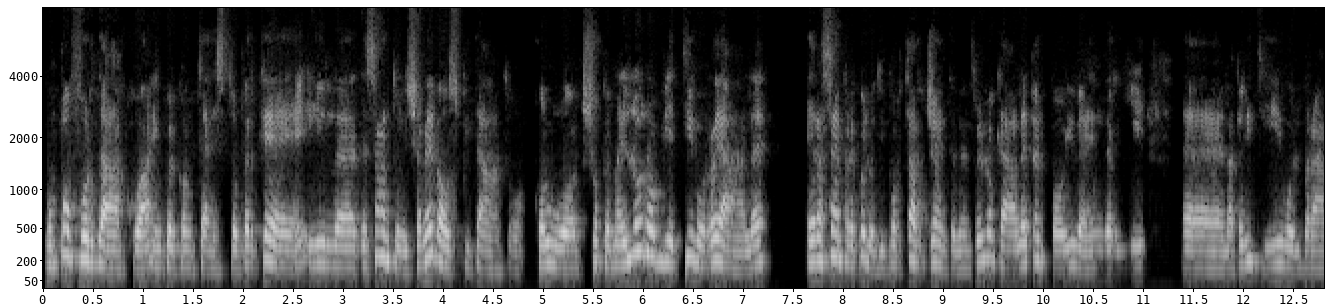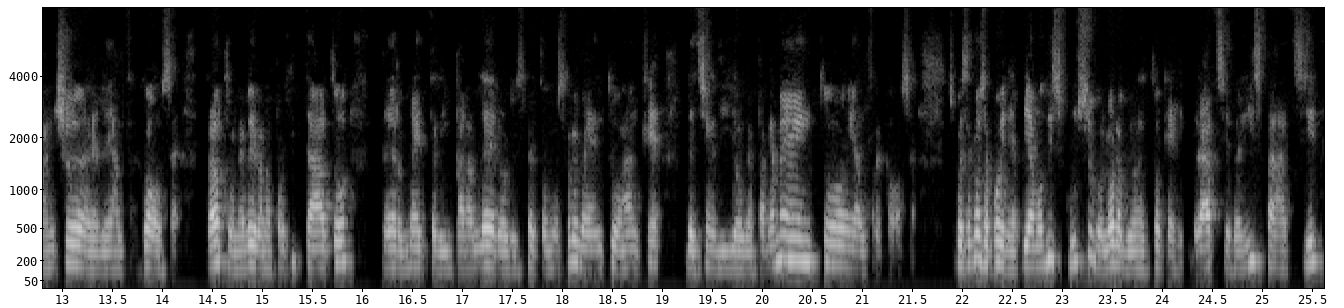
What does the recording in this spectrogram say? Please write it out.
un po' fuor d'acqua in quel contesto perché il De Santoli ci aveva ospitato col workshop, ma il loro obiettivo reale era sempre quello di portare gente dentro il locale per poi vendergli eh, l'aperitivo, il brunch e le altre cose. Tra l'altro ne avevano approfittato per mettere in parallelo rispetto al nostro evento anche lezioni di yoga a pagamento e altre cose. Su questa cosa poi ne abbiamo discusso con loro, abbiamo detto ok, grazie per gli spazi,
